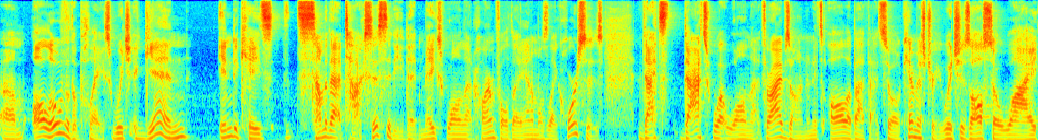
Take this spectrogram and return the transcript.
um, all over the place, which again indicates some of that toxicity that makes walnut harmful to animals like horses. That's that's what walnut thrives on, and it's all about that soil chemistry, which is also why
